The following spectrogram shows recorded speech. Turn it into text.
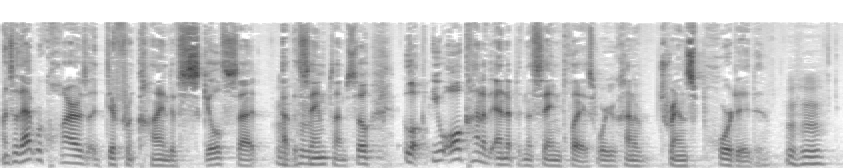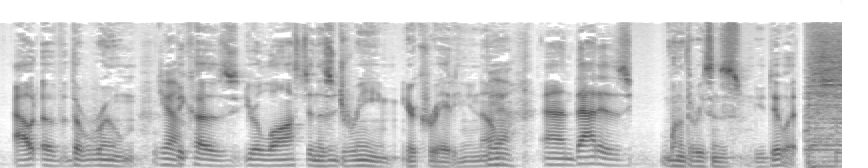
And so that requires a different kind of skill set at Mm-hmm. the same time. So look, you all kind of end up in the same place where you're kind of transported out of the room. Yeah. because you're lost in this dream you're creating, you know? Yeah. And that is one of the reasons you do it.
